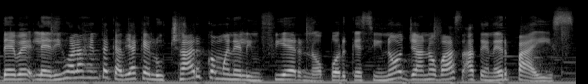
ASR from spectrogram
Debe- le dijo a la gente que había que luchar como en el infierno, porque si no, ya no vas a tener país.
